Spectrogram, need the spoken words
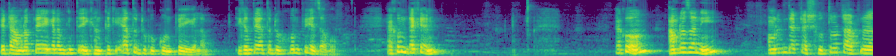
এটা আমরা পেয়ে গেলাম কিন্তু এইখান থেকে এতটুকু কোণ পেয়ে গেলাম। এখান থেকে এতটুকু কোণ পেয়ে যাব। এখন দেখেন, এখন আমরা জানি, আমরা কিন্তু একটা সূত্রটা আপনারা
